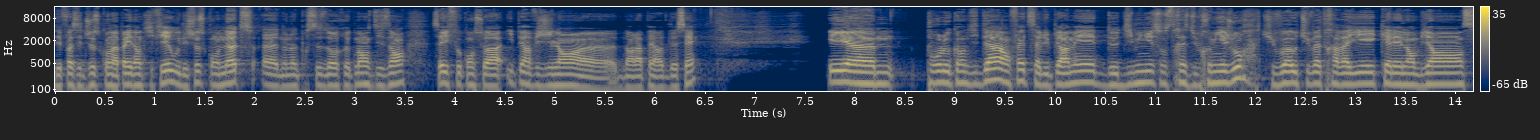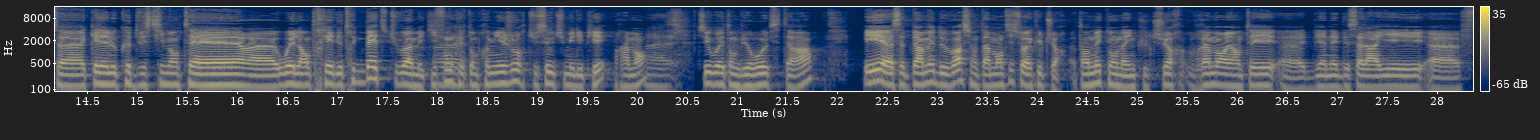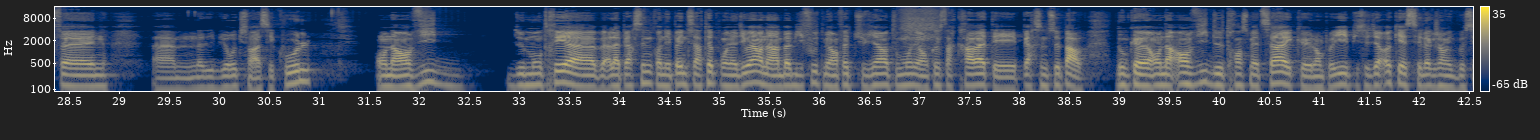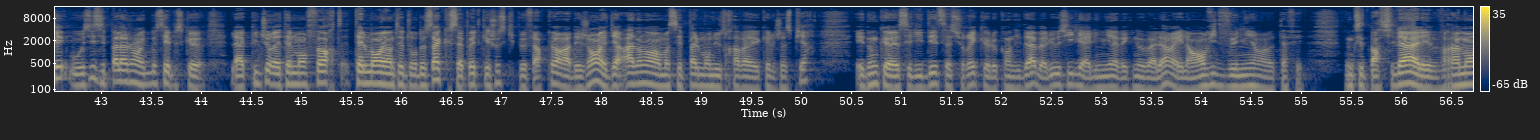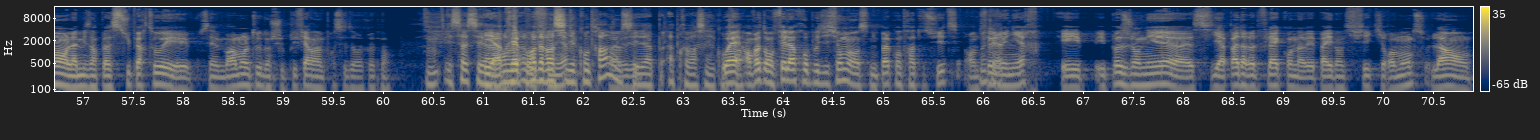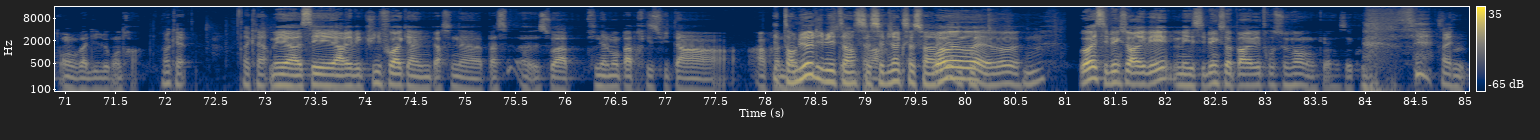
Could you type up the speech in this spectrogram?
des fois, c'est des choses qu'on n'a pas identifiées ou des choses qu'on note dans notre processus de recrutement en se disant, ça, il faut qu'on soit hyper vigilant dans la période d'essai. Et euh, pour le candidat, en fait, ça lui permet de diminuer son stress du premier jour. Tu vois où tu vas travailler, quelle est l'ambiance, euh, quel est le code vestimentaire, euh, où est l'entrée, des trucs bêtes, tu vois, mais qui font que ton premier jour, tu sais où tu mets les pieds, vraiment. Tu sais où est ton bureau, etc. Et ça te permet de voir si on t'a menti sur la culture. Étant donné qu'on a une culture vraiment orientée bien-être des salariés, fun, on a des bureaux qui sont assez cool. On a envie de montrer à, la personne qu'on n'est pas une startup où on a dit ouais on a un baby foot mais en fait tu viens tout le monde est en costard cravate et personne se parle. Donc euh, on a envie de transmettre ça et que l'employé puisse se dire ok c'est là que j'ai envie de bosser ou aussi c'est pas là que j'ai envie de bosser parce que la culture est tellement forte tellement orientée autour de ça que ça peut être quelque chose qui peut faire peur à des gens et dire ah non non moi c'est pas le monde du travail auquel j'aspire. Et donc euh, c'est l'idée de s'assurer que le candidat bah, lui aussi il est aligné avec nos valeurs et il a envie de venir euh, taffer. Donc cette partie là elle est vraiment la mise en place super tôt et c'est vraiment le truc dont je suis le plus fier dans le processus de recrutement. Et ça, c'est avant, avant d'avoir signé le contrat c'est après avoir signé le contrat Ouais, en fait, on fait la proposition, mais on signe pas le contrat tout de suite. On te fait venir et, et post-journée, euh, s'il n'y a pas de red flag qu'on n'avait pas identifié qui remonte, là, on, on, valide le contrat. Ok, très clair. Mais euh, c'est arrivé qu'une fois qu'une personne euh, passe, soit finalement pas prise suite à un, un problème. Tant mieux, limite. Hein, c'est bien que ça soit arrivé. Ouais, ouais, ouais, ouais. Mmh. Ouais, c'est bien que ça soit arrivé, mais c'est bien que ça soit pas arrivé trop souvent, donc c'est cool. cool.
